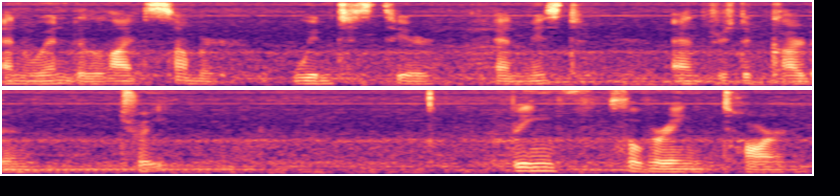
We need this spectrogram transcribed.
and when the light summer wind stirred and mist entered the garden tree pink flowering thorn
